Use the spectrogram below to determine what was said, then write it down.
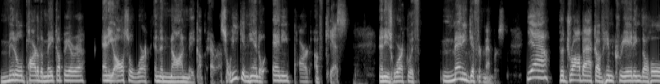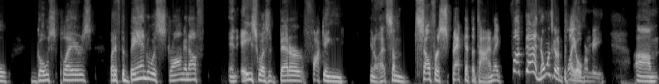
middle part of the makeup era and he also worked in the non-makeup era so he can handle any part of kiss and he's worked with many different members yeah the drawback of him creating the whole ghost players but if the band was strong enough and ace was better fucking you know had some self-respect at the time. Like fuck that. No one's gonna play over me. Um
